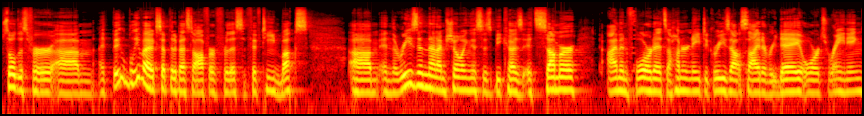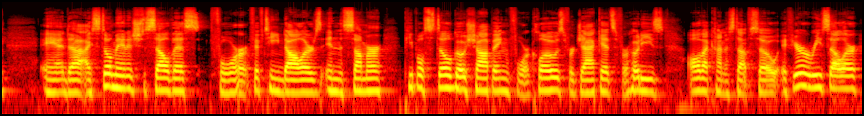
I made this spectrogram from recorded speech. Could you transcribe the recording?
sold this for, um, I believe I accepted a best offer for this at 15 bucks. Um, and the reason that I'm showing this is because it's summer. I'm in Florida. It's 108 degrees outside every day or it's raining. And uh, I still managed to sell this for $15 in the summer people still go shopping for clothes, for jackets, for hoodies, all that kind of stuff. So if you're a reseller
